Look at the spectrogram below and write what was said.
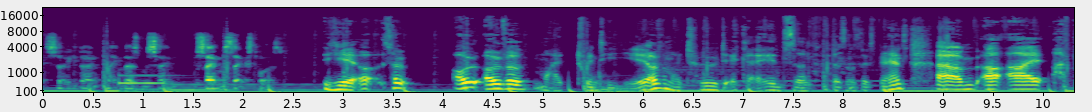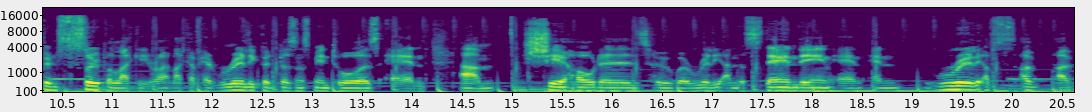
so you don't make those same same mistakes twice? Yeah, uh, so over my 20 year, over my two decades of business experience, um, I, I've been super lucky, right? Like I've had really good business mentors and um, shareholders who were really understanding and, and really, I've, I've, I've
